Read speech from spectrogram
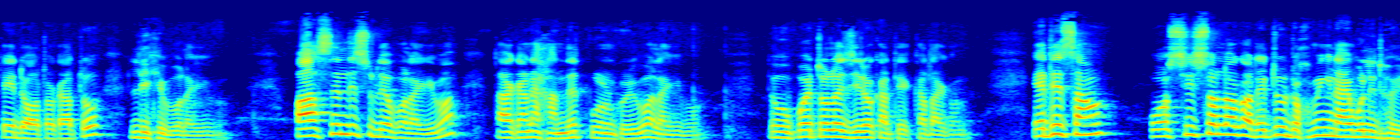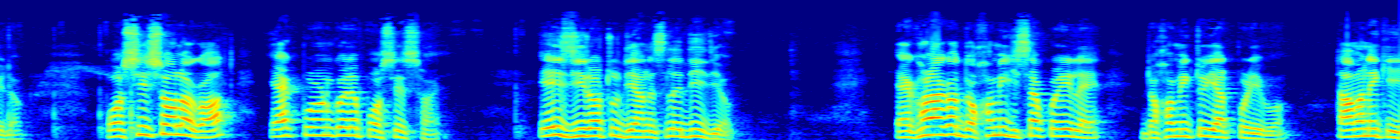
সেই দহ টকাটো লিখিব লাগিব। পাৰ্চেণ্টেজ উলিয়াব লাগিব তাৰ কাৰণে হাণ্ড্ৰেড পূৰণ কৰিব লাগিব। তো ওপৰে তলৈ জিৰ' কাটি কাটা গ'ল। এতিয়া চাওঁ পঁচিছৰ লগত এইটো দশমিক নাই বুলি ধৰি লওক। পঁচিছৰ লগত এক পূৰণ কৰিলে পঁচিছ হয়। এই জিৰ'টো দিয়া নাছিলে দি দিয়ক। এঘৰ আগত দশমিক হিচাপ কৰিলে দশমিকটো ইয়াত পৰিব। তাৰমানে কি?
